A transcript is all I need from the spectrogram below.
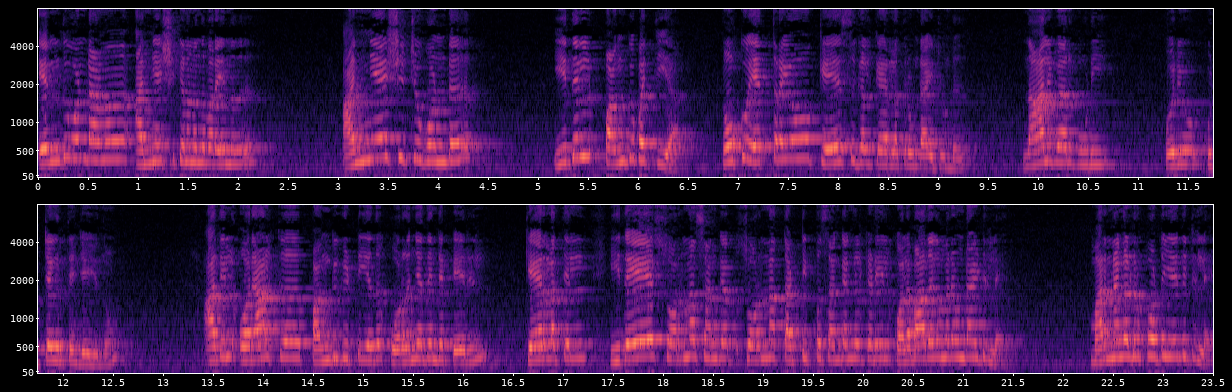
എന്തുകൊണ്ടാണ് അന്വേഷിക്കണമെന്ന് പറയുന്നത്? അന്വേഷിച്ചുകൊണ്ട് ഇതിൽ പങ്കുപറ്റിയ നോക്കൂ എത്രയോ കേസുകൾ കേരളത്തിൽ ഉണ്ടായിട്ടുണ്ട്. നാല് പേർ കൂടി ഒരു കുറ്റകൃത്യം ചെയ്യുന്നു. അതിൽ ഒരാൾക്ക് പങ്കു കിട്ടിയത് കുറഞ്ഞതിന്റെ പേരിൽ കേരളത്തിൽ ഇതേ സ്വർണ സംഘ സ്വർണ തട്ടിപ്പ് സംഘങ്ങൾക്കിടയിൽ കൊലപാതകം വരെ ഉണ്ടായിട്ടില്ലേ? മരണങ്ങൾ റിപ്പോർട്ട് ചെയ്തിട്ടില്ലേ?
